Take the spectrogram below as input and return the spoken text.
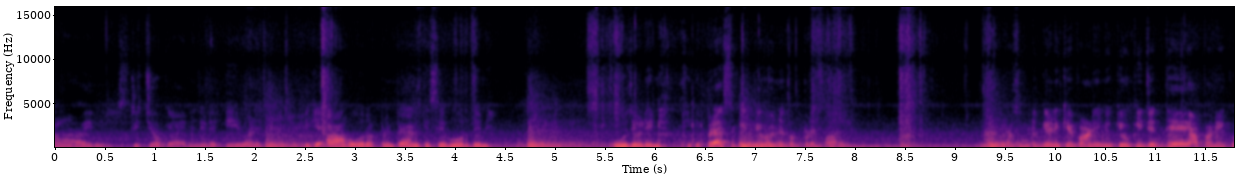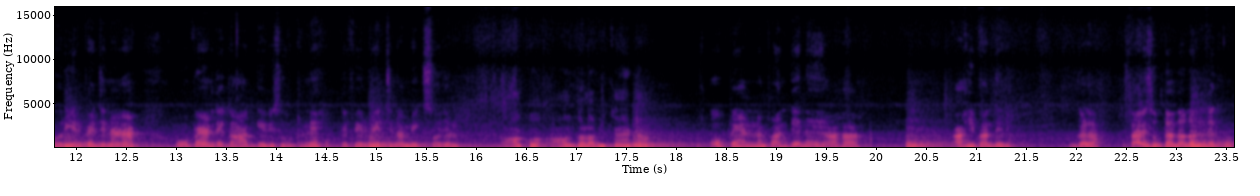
ਆਏ ਨੇ ਸਟਿਚ ਹੋ ਕੇ ਆਏ ਨੇ ਜਿਹੜੇ ਇਹ ਵਾਲੇ। ਠੀਕ ਹੈ ਆ ਹੋਰ ਆਪਣੀ ਭੈਣ ਕਿਸੇ ਹੋਰ ਦੇ ਨੇ। ਉਹ ਜਿਹੜੇ ਨੇ। ਠੀਕ ਹੈ ਪ੍ਰੈਸ ਕੀਤੇ ਹੋਏ ਨੇ ਕੱਪੜੇ ਸਾਰੇ। ਮੈਂ ਕਿਹੜਾ ਸੂਟ ਗਿਣ ਕੇ ਪਾਣੇ ਨੇ ਕਿਉਂਕਿ ਜਿੱਥੇ ਆਪਾਂ ਨੇ ਕੋਰੀਅਰ ਭੇਜਣਾ ਨਾ ਉਹ ਭੈਣ ਦੇ ਗਾਂ ਅੱਗੇ ਵੀ ਸੂਟ ਨੇ ਤੇ ਫਿਰ ਵਿੱਚ ਨਾ ਮਿਕਸ ਹੋ ਜਾਣ। ਆਹ ਕੋ ਆਹ ਗਲਾ ਵੀ ਘੈਂਟ ਆ। ਉਹ ਭੈਣ ਨਾ ਪਾਉਂਦੇ ਨੇ ਆਹ, ਆਹੀ ਪਾਉਂਦੇ ਨੇ ਗਲਾ। ਸਾਰੇ ਸੂਟਾਂ ਦਾ ਉਹਨਾਂ ਦਾ ਦੇਖੋ,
